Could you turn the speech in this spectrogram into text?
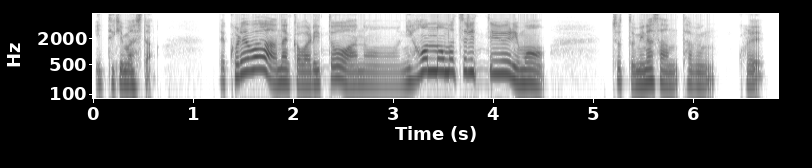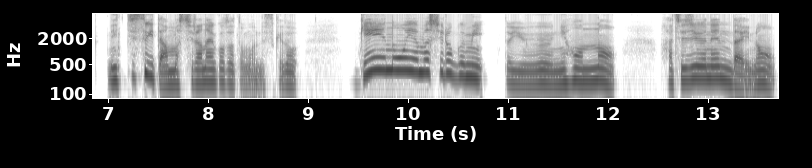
行ってきました。で、これはなんか割と、あの、日本のお祭りっていうよりも、ちょっと皆さん多分、これ、ニッチすぎてあんま知らないことだと思うんですけど、芸能山城組という日本の80年代の、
